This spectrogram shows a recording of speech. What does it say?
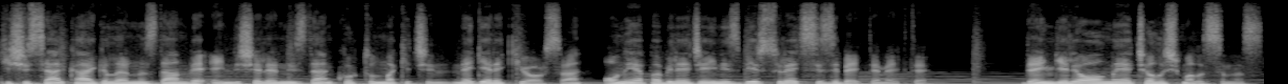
kişisel kaygılarınızdan ve endişelerinizden kurtulmak için ne gerekiyorsa, onu yapabileceğiniz bir süreç sizi beklemekte. Dengeli olmaya çalışmalısınız.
